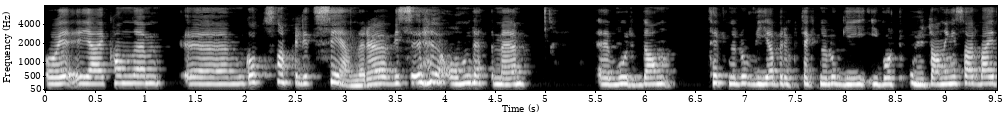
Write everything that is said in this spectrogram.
Og jeg kan uh, godt snakke litt senere hvis, om dette med uh, hvordan vi har brukt teknologi i vårt utdanningsarbeid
